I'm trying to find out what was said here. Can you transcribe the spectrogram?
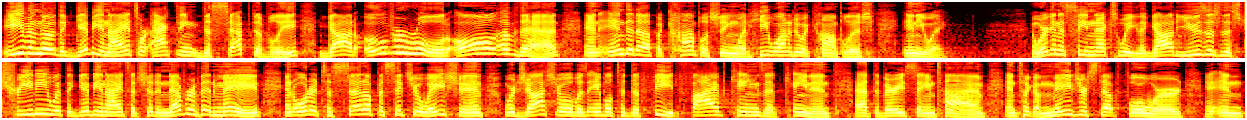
Even though the Gibeonites were acting deceptively, God overruled all of that and ended up accomplishing what he wanted to accomplish anyway. And we're going to see next week that God uses this treaty with the Gibeonites that should have never been made in order to set up a situation where Joshua was able to defeat five kings of Canaan at the very same time and took a major step forward in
